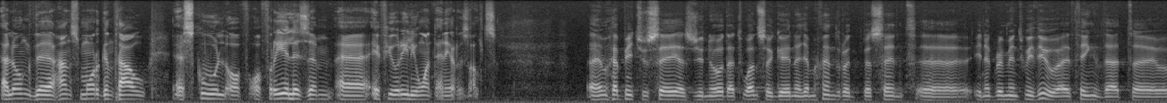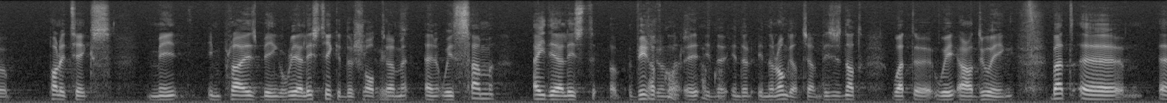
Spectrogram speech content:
along the Hans Morgenthau uh, school of, of realism uh, if you really want any results. I'm happy to say, as you know, that once again I am 100% uh, in agreement with you. I think that uh, politics implies being realistic in the short term and with some idealist uh, vision course, uh, in, the, in, the, in the longer term. This is not what uh, we are doing. But uh, uh,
